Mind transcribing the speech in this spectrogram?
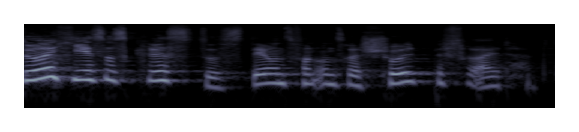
durch Jesus Christus, der uns von unserer Schuld befreit hat.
